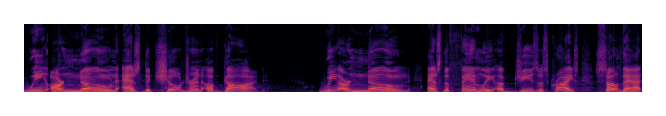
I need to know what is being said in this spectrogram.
We are known as the children of God. We are known as the family of Jesus Christ so that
